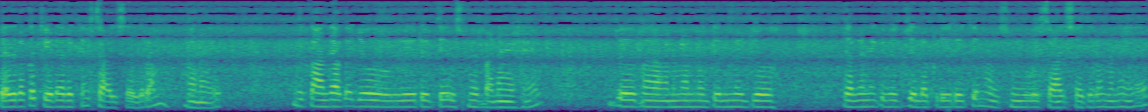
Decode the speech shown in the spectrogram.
सदरा टेढ़ा रखें साई सदरम बनाए ये कांदा का जो ये रहते हैं उसमें बनाए हैं जो हनुमान मंदिर में जो जलाने के बाद जो लकड़ी रहती है ना उसमें वो साई सदरम बनाए हैं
